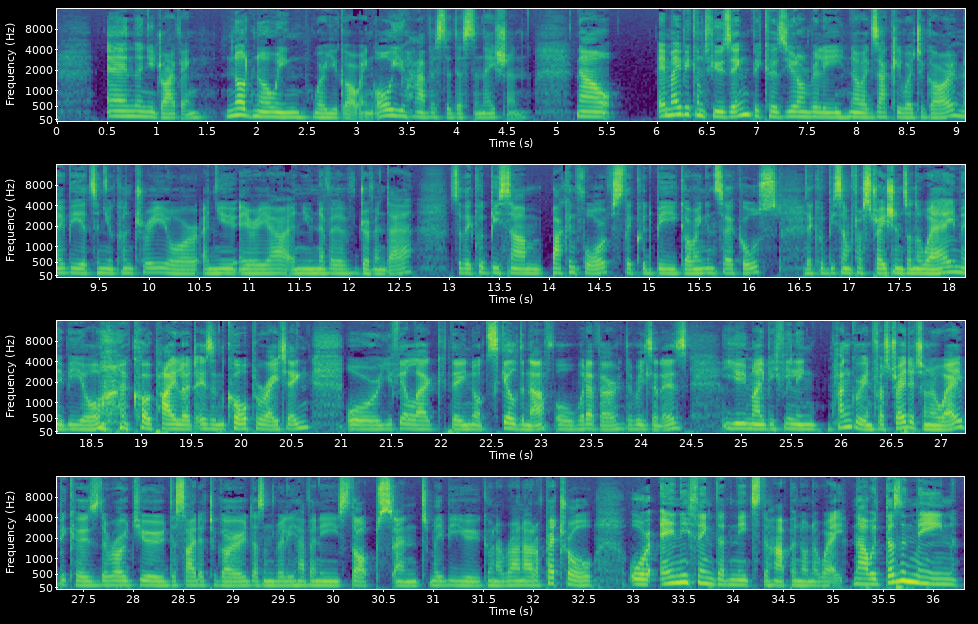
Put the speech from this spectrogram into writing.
and then you're driving, not knowing where you're going. All you have is the destination. Now, it may be confusing because you don't really know exactly where to go. Maybe it's a new country or a new area and you never have driven there. So there could be some back and forths. There could be going in circles. There could be some frustrations on the way. Maybe your co pilot isn't cooperating or you feel like they're not skilled enough or whatever the reason is. You might be feeling hungry and frustrated on the way because the road you decided to go doesn't really have any stops and maybe you're going to run out of petrol or anything that needs to happen on the way. Now, it doesn't mean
